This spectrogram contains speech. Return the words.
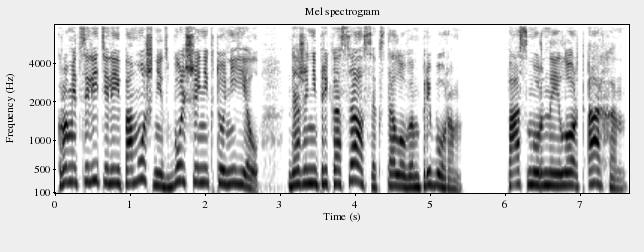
Кроме целителей и помощниц больше никто не ел, даже не прикасался к столовым приборам. Пасмурный лорд Архан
